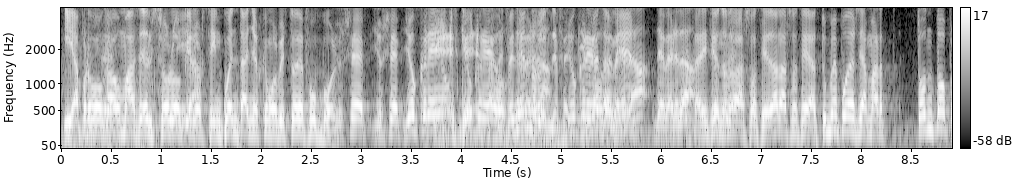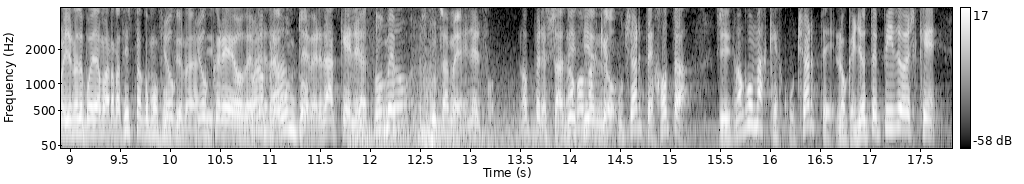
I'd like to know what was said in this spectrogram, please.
y ha provocado Josep, más él solo que los 50 años que hemos visto de fútbol. Josep, Josep, yo creo, es que yo está creo, defendiendo de lo verdad, yo indefendible creo de verdad, de verdad. Está diciendo yo creo- la sociedad, la sociedad. Tú me puedes llamar tonto, pero yo no te puedo llamar racista. ¿Cómo Yo, funciona yo así? creo de no, no, verdad, pregunto. de verdad que en O sea, el me- escúchame. en el no, pero si estás no hago más que diciendo- escucharte, Jota. Si no hago más que escucharte. Lo que yo te pido es que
